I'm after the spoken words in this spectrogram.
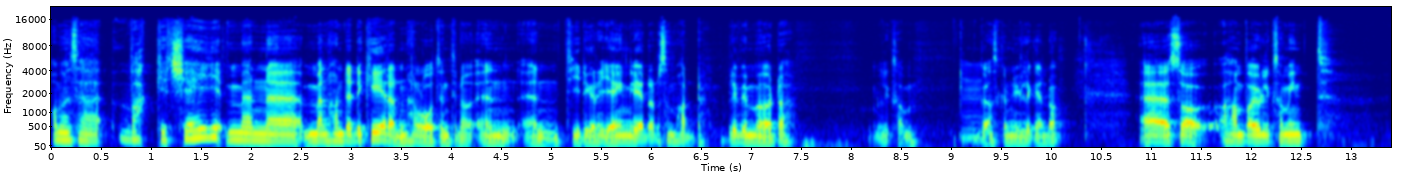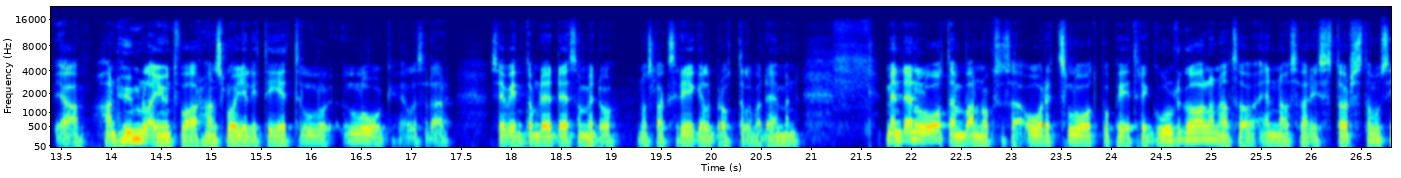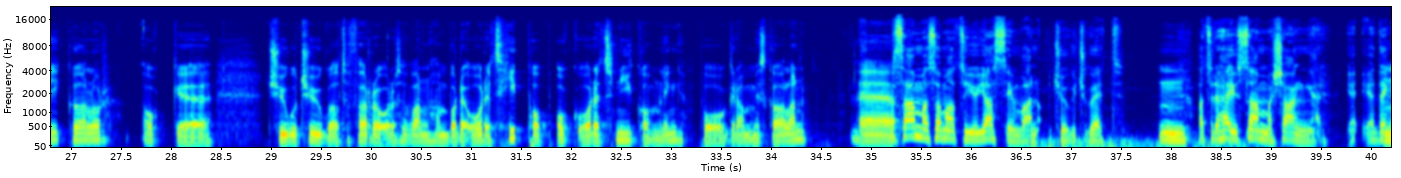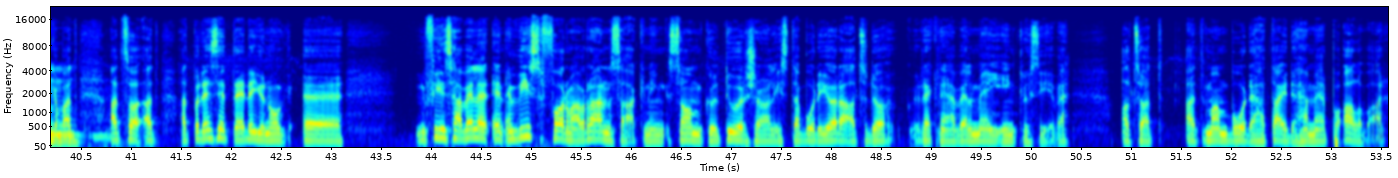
om en så här vacker tjej, men, eh, men han dedikerade den här låten till en, en tidigare gängledare som hade blivit mördad liksom, ganska nyligen då. Eh, så han var ju liksom inte, ja, han hymlar ju inte var hans lojalitet lo- låg eller sådär. Så jag vet inte om det är det som är då någon slags regelbrott eller vad det är, men men den låten vann också så här årets låt på P3 Guldgalan, alltså en av Sveriges största musikgalor. Och eh, 2020, alltså förra året, så vann han både årets hiphop och årets nykomling på Grammisgalan. Eh, Samma som alltså Yasin vann 2021. mm, Alltså det här är ju samma genre. Jag, jag tänker bara att, alltså, att, att på det sättet är det ju nog eh, det finns här väl en, en viss form av rannsakning som kulturjournalister borde göra, alltså då räknar jag väl mig inklusive. Alltså att, att man borde ha tagit det här mer på allvar.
